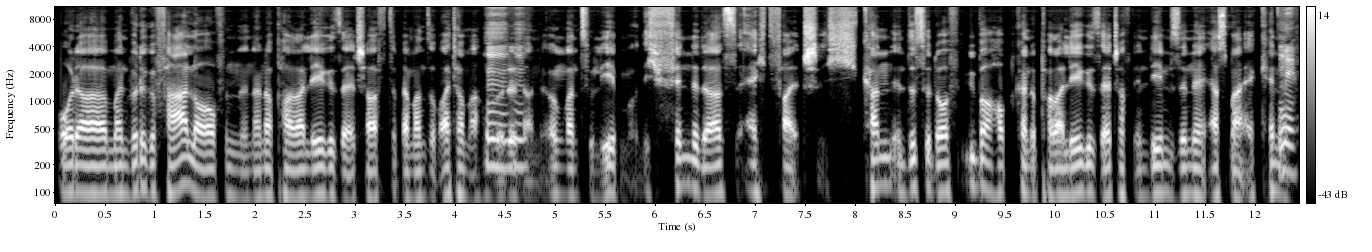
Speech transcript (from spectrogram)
Oder man würde Gefahr laufen, in einer Parallelgesellschaft, wenn man so weitermachen würde, Mhm. dann irgendwann zu leben. Und ich finde das echt falsch. Ich kann in Düsseldorf überhaupt keine Parallelgesellschaft in dem Sinne erstmal erkennen. Nee,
